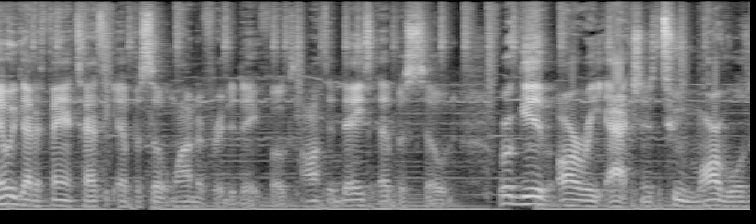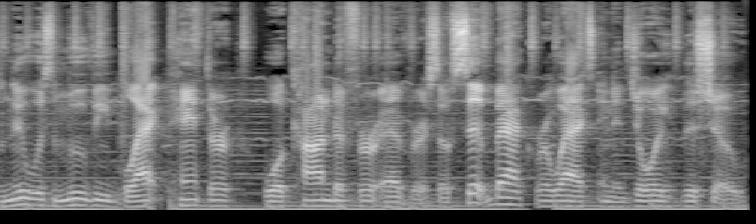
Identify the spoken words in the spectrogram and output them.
and we got a fantastic episode lined up for today, folks. On today's episode, we'll give our reactions to Marvel's newest movie, Black Panther Wakanda Forever. So sit back, relax, and enjoy the show.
